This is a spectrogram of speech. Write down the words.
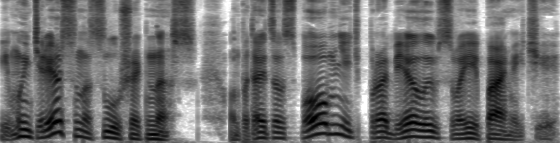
Ему интересно слушать нас. Он пытается вспомнить пробелы в своей памяти.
